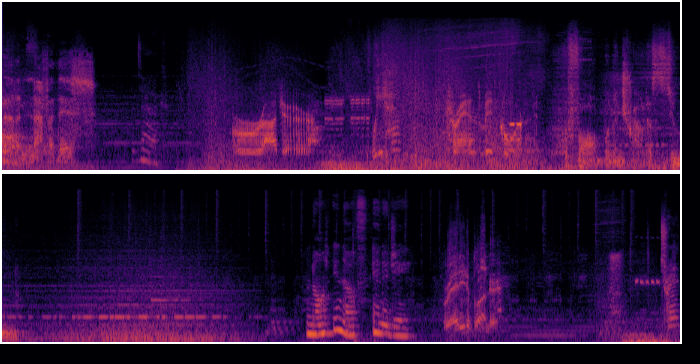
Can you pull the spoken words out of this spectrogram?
About enough of this. Attack. Roger. We have. Transmit coordinates. The fog will enshroud us soon. Not enough energy. Ready to plunder. Trent,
